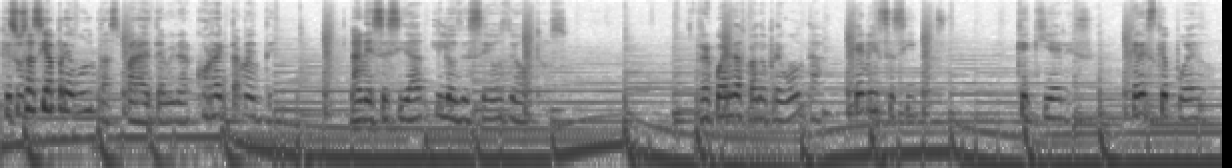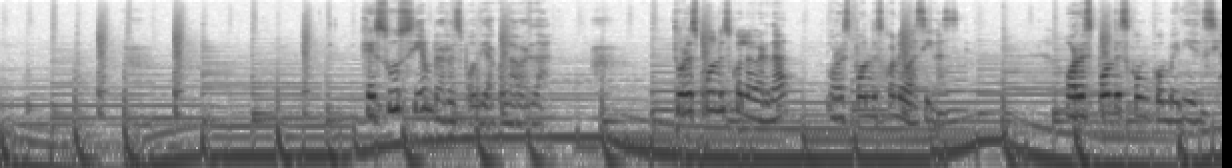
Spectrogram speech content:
Jesús hacía preguntas para determinar correctamente la necesidad y los deseos de otros. ¿Recuerdas cuando pregunta, ¿qué necesitas? ¿Qué quieres? ¿Crees que puedo? Jesús siempre respondía con la verdad. ¿Tú respondes con la verdad o respondes con evasivas? ¿O respondes con conveniencia?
